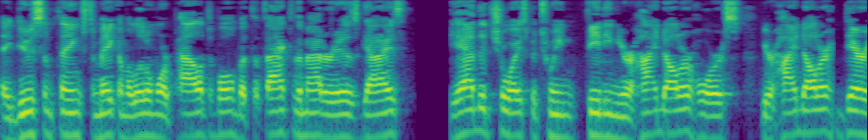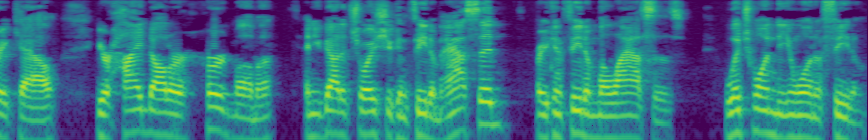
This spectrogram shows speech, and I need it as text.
They do some things to make them a little more palatable. But the fact of the matter is, guys, you had the choice between feeding your high dollar horse, your high dollar dairy cow, your high dollar herd mama, and you got a choice. You can feed them acid or you can feed them molasses. Which one do you want to feed them?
